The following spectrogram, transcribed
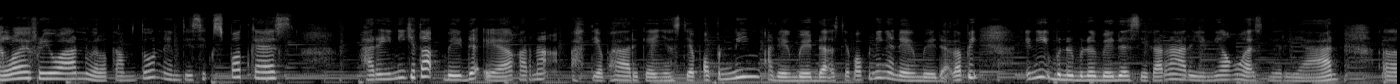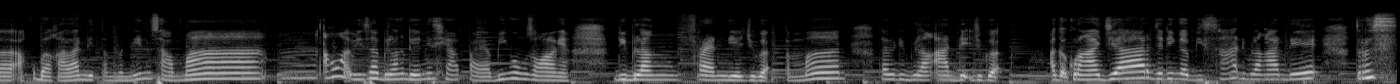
Hello everyone, welcome to 96 Podcast. Hari ini kita beda ya Karena ah tiap hari kayaknya Setiap opening ada yang beda Setiap opening ada yang beda. Tapi ini bener-bener beda sih Karena hari ini aku gak sendirian. Uh, Aku bakalan ditemenin sama hmm, Aku gak bisa bilang dia ini siapa ya Bingung soalnya. Dibilang friend dia juga temen Tapi dibilang adik juga agak kurang ajar jadi nggak bisa dibilang adik terus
